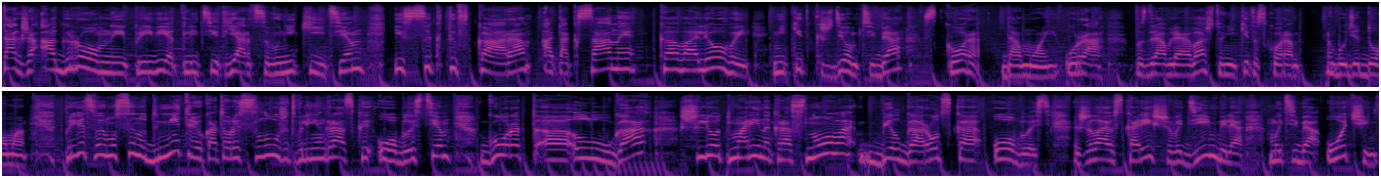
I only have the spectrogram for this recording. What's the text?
Также огромный привет летит Ярцеву Никите из Сыктывкара от Оксаны Ковалевой. Никитка, ждем тебя скоро домой. Ура! Поздравляю вас, что Никита скоро будет дома. Привет своему сыну Дмитрию, который служит в Ленинградской области. Город э, Луга шлет Марина Краснова, Белгородская область. Желаю скорейшего дембеля. Мы тебя очень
